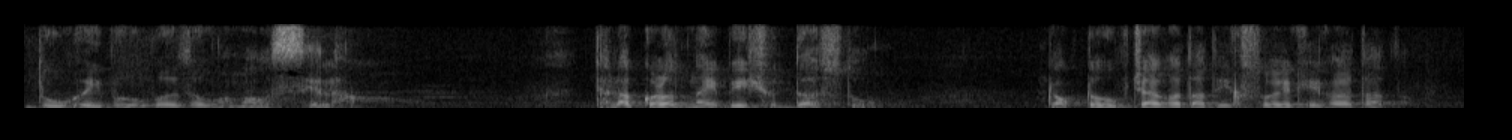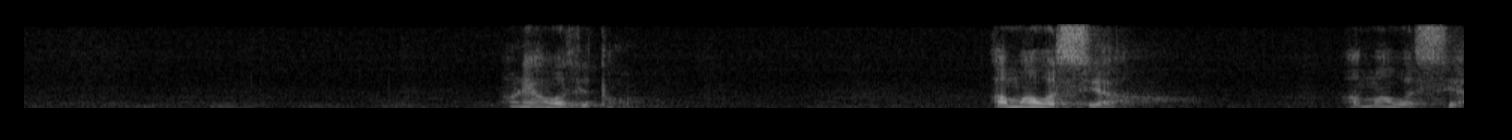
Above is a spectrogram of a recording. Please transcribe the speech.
दोघही बरोबर जाऊ अमावस्येला. त्याला कळत नाही बेशुद्ध असतो. डॉक्टर उपचार करतात एकसो एक हे करतात. आणि आवाज येतो. अमावस्या अमावस्या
